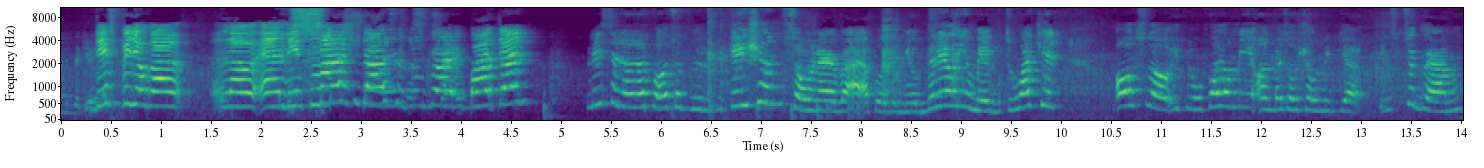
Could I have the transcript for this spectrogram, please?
she only video. this video hello and smash that subscribe button. Please turn on the post of notifications so whenever I upload a new video, you'll be able to watch it. Also, if you follow me on my social media, Instagram,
